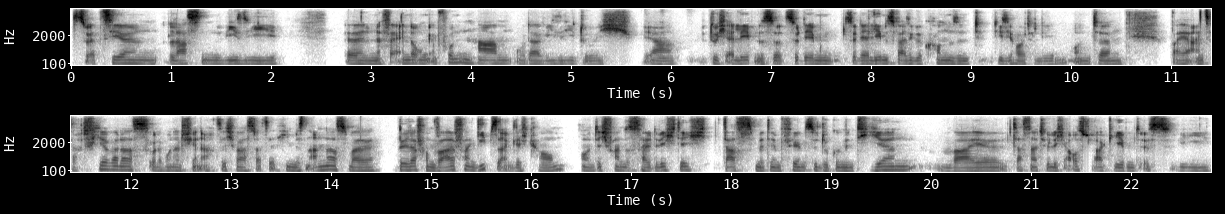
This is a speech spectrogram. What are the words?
zu erzählen lassen, wie sie eine Veränderung empfunden haben oder wie sie durch, ja, durch Erlebnisse zu dem, zu der Lebensweise gekommen sind, die sie heute leben. Und ähm, bei 184 war das oder 184 war es tatsächlich ein bisschen anders, weil Bilder vom Walfang gibt es eigentlich kaum. Und ich fand es halt wichtig, das mit dem Film zu dokumentieren, weil das natürlich ausschlaggebend ist, wie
